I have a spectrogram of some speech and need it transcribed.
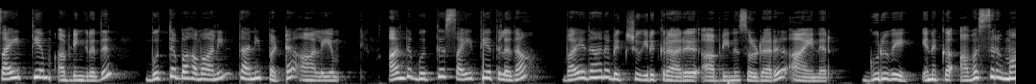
சைத்தியம் அப்படிங்கிறது புத்த பகவானின் தனிப்பட்ட ஆலயம். அந்த புத்த சைத்தியத்தில் தான் வயதான பிக்ஷு இருக்கிறாரு அப்படின்னு சொல்கிறாரு ஆயனர். குருவே எனக்கு அவசரமா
